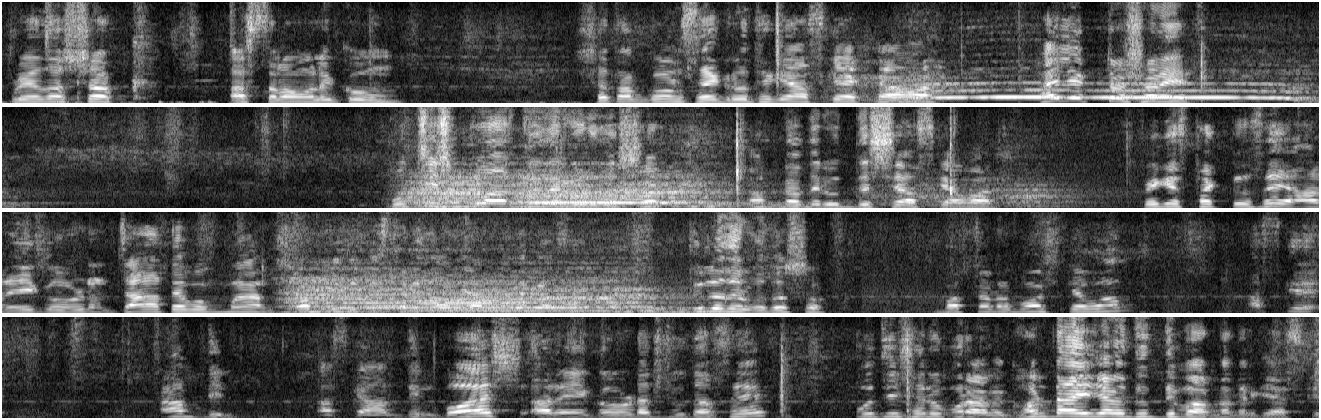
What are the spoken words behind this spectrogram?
সুপ্রিয় দর্শক, আসসালামু আলাইকুম। শতাবগঞ্জ সেগ্রো থেকে আজকে একটা আমার ইলেকট্রোশনের পঁচিশ প্লাস দুধের গরু দর্শক, আপনাদের উদ্দেশ্যে আজকে আমার প্যাকেজ থাকতেছে আর এই গরুটার জাত এবং মান সব কিছু বিস্তারিত আমি আপনাদের কাছে তুলে ধরবো দর্শক। বাচ্চাটার বয়স কেবল আজকে আট দিন, আজকে আট দিন বয়স আর এই গরুটার দুধ আছে পঁচিশের উপরে। আমি ঘণ্টা হিসাবে দুধ দিব আপনাদেরকে আজকে।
